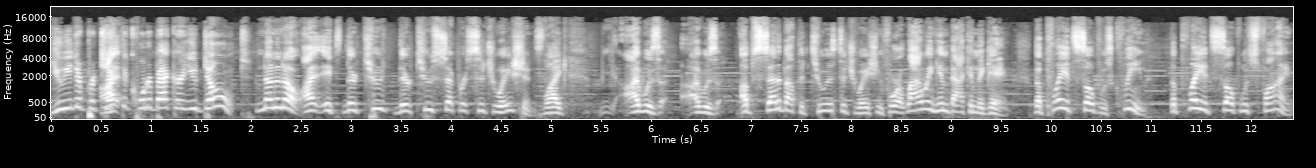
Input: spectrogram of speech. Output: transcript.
You either protect I- the quarterback or you don't. No, no, no. I, it's they're two they're two separate situations. Like I was I was upset about the Tua situation for allowing him back in the game. The play itself was clean. The play itself was fine.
